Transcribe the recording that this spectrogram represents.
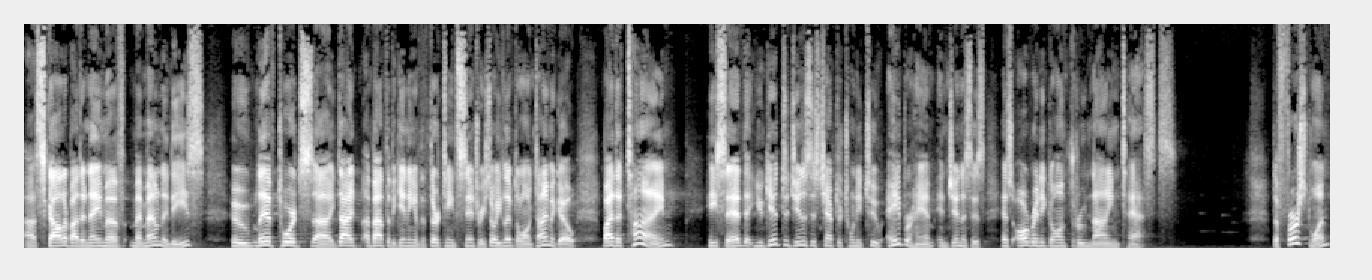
uh, scholar by the name of Maimonides who lived towards, uh, he died about the beginning of the 13th century, so he lived a long time ago. By the time he said that you get to Genesis chapter 22, Abraham in Genesis has already gone through nine tests. The first one,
